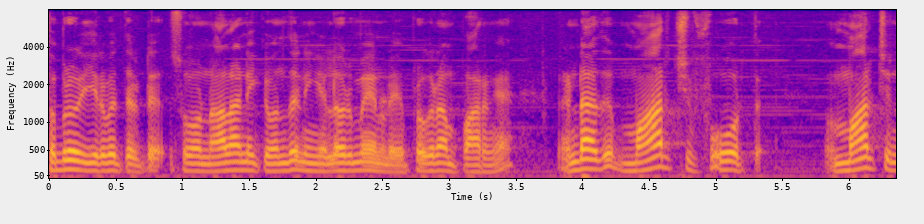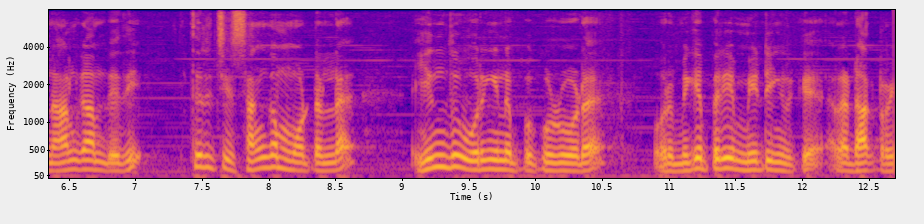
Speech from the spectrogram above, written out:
பிப்ரவரி இருபத்தெட்டு. ஸோ நாளான்னைக்கு வந்து நீங்கள் எல்லோருமே என்னுடைய ப்ரோக்ராம் பாருங்கள் ரெண்டாவது மார்ச் ஃபோர்த் மார்ச் நான்காம் தேதி திருச்சி சங்கம் ஹோட்டலில் இந்து ஒருங்கிணைப்பு குழுவோட ஒரு மிகப்பெரிய மீட்டிங் இருக்குது அதில் டாக்டர்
